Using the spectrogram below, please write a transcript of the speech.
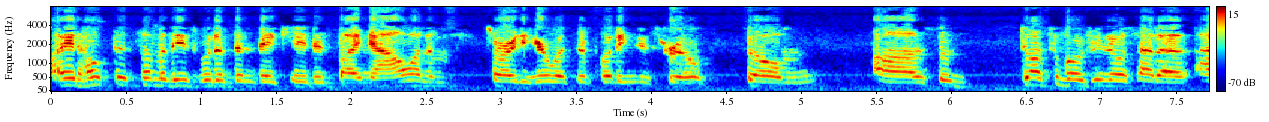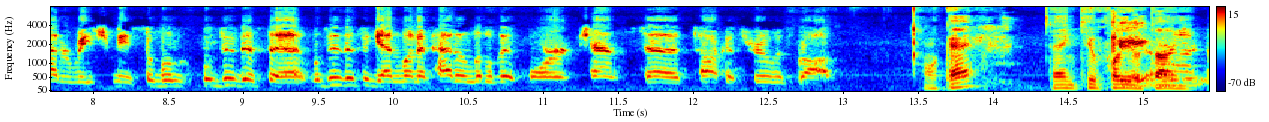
I had hoped that some of these would have been vacated by now, and I'm sorry to hear what they're putting you through. So, uh, so Dr. Modry knows how to how to reach me. So we'll we'll do this uh, we'll do this again when I've had a little bit more chance to talk it through with Rob. Okay. Thank you for your time.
